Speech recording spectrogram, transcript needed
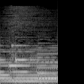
oh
